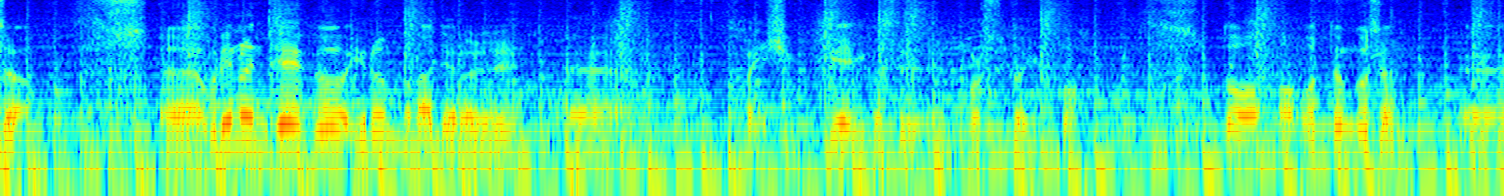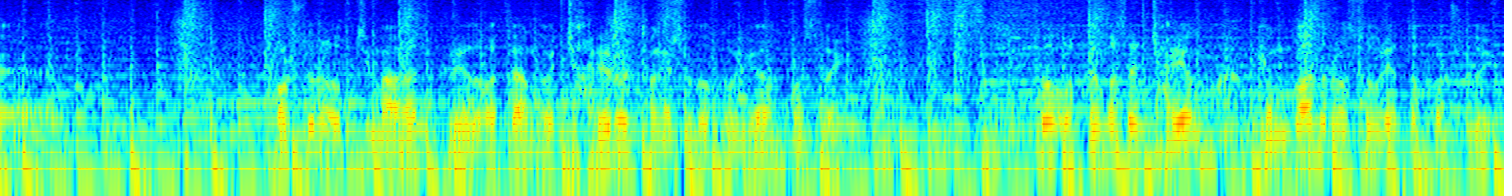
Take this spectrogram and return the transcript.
그래서 에, 우리는 이제 그 이런 문화재를 에, 손쉽게 이것을 볼 수도 있고 또 어, 떤 것은 에, 볼 수는 없지만은 그래도 어떠한 그 자료를 통해서도 또 우리가 볼 수도 있고 또 어떤 것은 자연 경관으로서 우리가 또 볼 수도 있고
